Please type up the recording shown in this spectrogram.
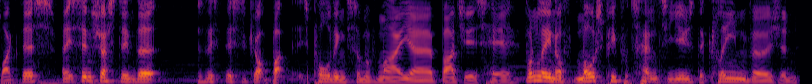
like this. And it's interesting that because this this has got it's pulled in some of my uh, badges here. Funnily enough, most people tend to use the clean version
